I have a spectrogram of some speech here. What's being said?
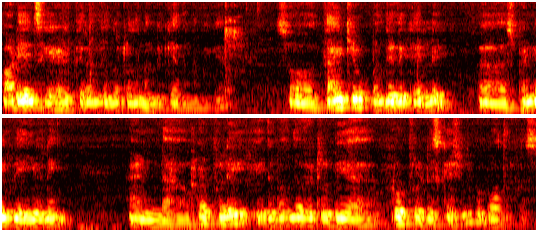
ಆಡಿಯನ್ಸ್ಗೆ ಹೇಳ್ತೀರ ಅಂದ್ಬಿಟ್ಟು ಒಂದು ನಂಬಿಕೆ ಇದೆ ನಮಗೆ. ಸೊ ಥ್ಯಾಂಕ್ ಯು ಬಂದಿದ್ದಕ್ಕೆ ಇಲ್ಲಿ spending the evening and hopefully ಇದು ಬಂದು it will be a fruitful discussion for both of us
